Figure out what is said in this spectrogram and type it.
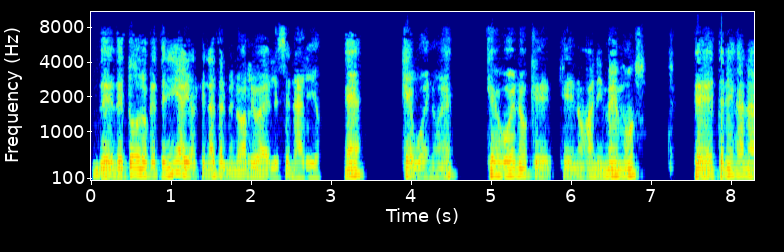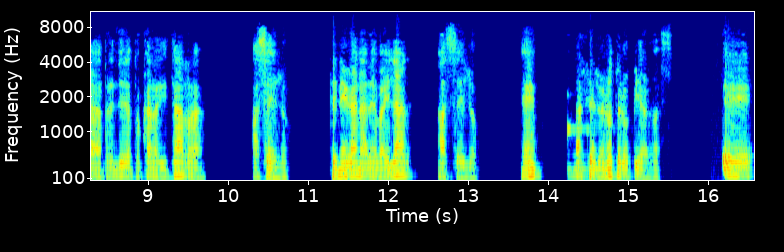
de, de todo lo que tenía, y al final terminó arriba del escenario. ¿eh? Qué bueno, ¿eh? Qué bueno que, que nos animemos. Eh, ¿Tenés ganas de aprender a tocar la guitarra? Hacelo. ¿Tenés ganas de bailar? Hacelo. ¿eh? Hacelo, no te lo pierdas. Eh,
